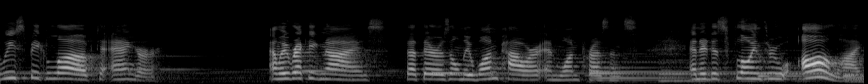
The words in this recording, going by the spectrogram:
we speak love to anger. And we recognize that there is only one power and one presence, and it is flowing through all life,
